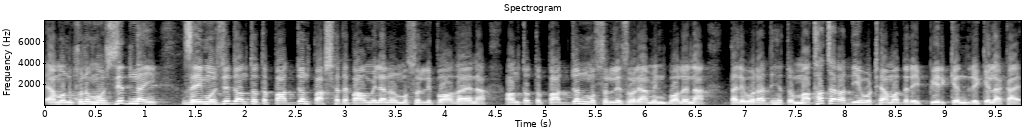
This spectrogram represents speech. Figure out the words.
এমন কোনো মসজিদ নাই, যেই মসজিদে অন্তত পাঁচজন পাঁচ সাথে পাও মিলানোর মুসল্লি পাওয়া যায় না। অন্তত পাঁচজন মুসল্লি জোরে আমিন বলে না। তাহলে ওরা যেহেতু মাথা চারা দিয়ে ওঠে আমাদের এই পীর কেন্দ্রিক এলাকায়,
